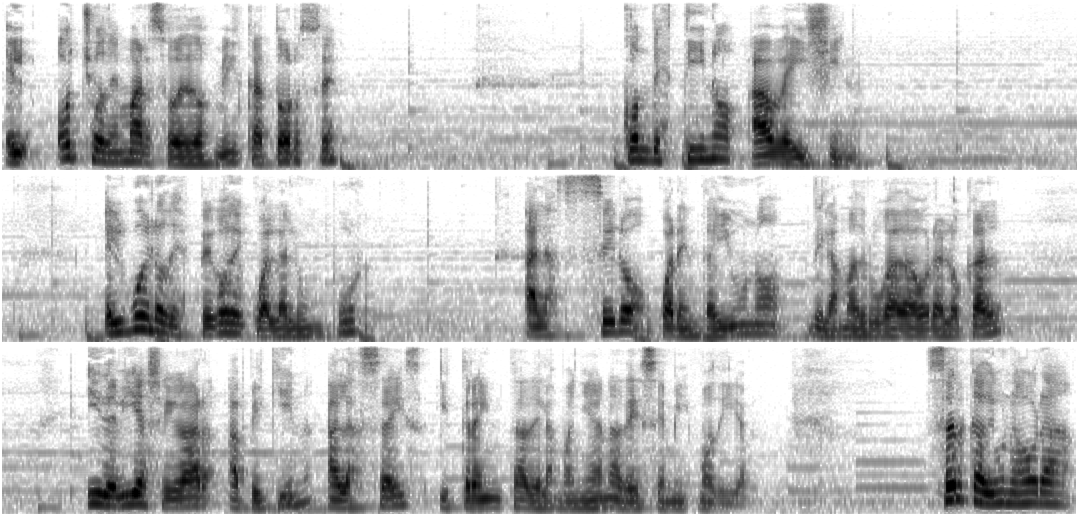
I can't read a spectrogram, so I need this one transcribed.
el 8 de marzo de 2014 con destino a Beijing. El vuelo despegó de Kuala Lumpur a las 0.41 de la madrugada hora local y debía llegar a Pekín a las 6 y 30 de la mañana de ese mismo día. Cerca de una hora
